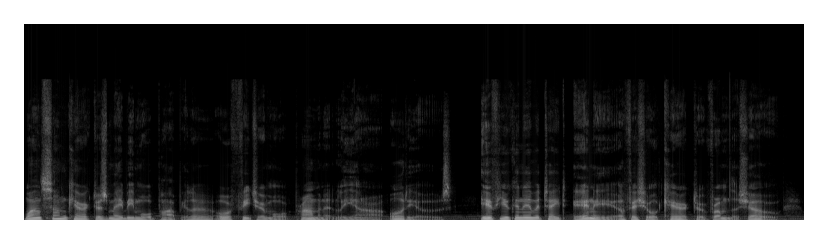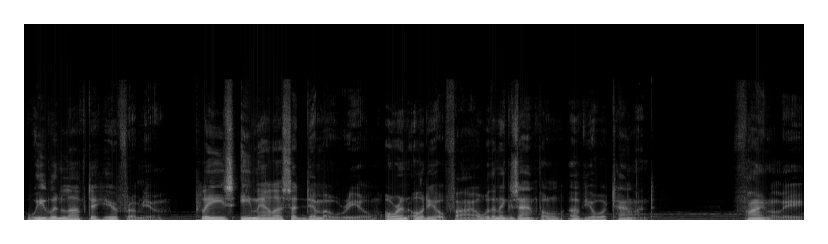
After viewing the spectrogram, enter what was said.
While some characters may be more popular or feature more prominently in our audios, if you can imitate any official character from the show, we would love to hear from you. Please email us a demo reel or an audio file with an example of your talent. Finally,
